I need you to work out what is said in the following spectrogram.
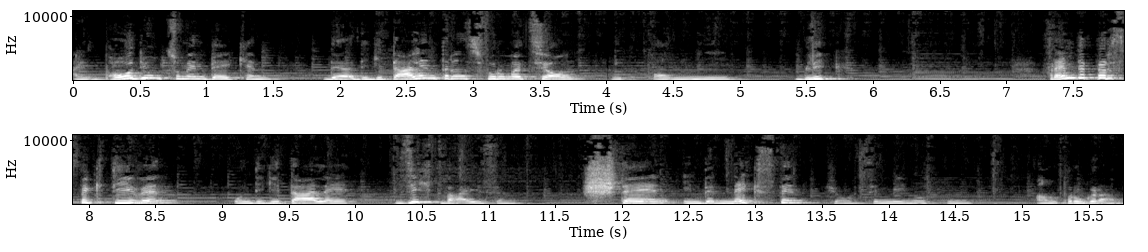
ein Podium zum Entdecken der digitalen Transformation mit Omni-Blick. Fremde Perspektiven und digitale Sichtweisen stehen in den nächsten 15 Minuten am Programm.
